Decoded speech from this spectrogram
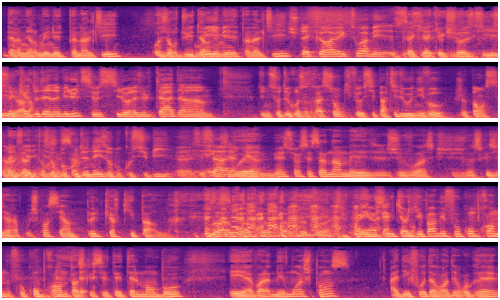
dernière minute penalty, aujourd'hui, dernière mais- minute penalty, Je suis d'accord avec toi, mais C'est qu'il y a quelque chose qui- Ce cas de dernière minute, c'est aussi le résultat d'un d'une saute de concentration qui fait aussi partie du haut niveau, je pense. hein. Exactement, ils ont beaucoup ça. donné, ils ont beaucoup subi. Euh, c'est ça. Ouais, bien sûr, c'est ça. Non, mais je vois ce que je vois ce que dire. Je pense qu'il y a un peu de cœur qui parle. Ouais, ouais. Il y a un peu de cœur qui parle, mais il faut comprendre. Il faut comprendre parce que c'était tellement beau. Et euh, voilà. Mais moi, je pense, à défaut d'avoir des regrets,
